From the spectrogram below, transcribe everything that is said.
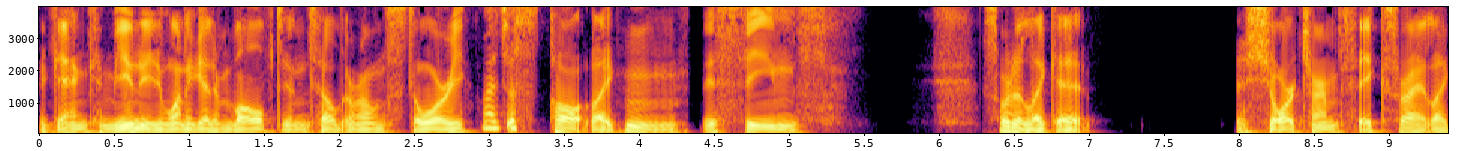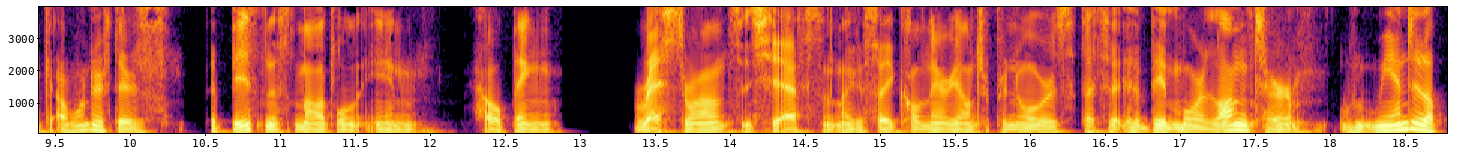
again, community want to get involved in, tell their own story. I just thought, like, hmm, this seems sort of like a, a short term fix, right? Like, I wonder if there's a business model in helping restaurants and chefs and like I say culinary entrepreneurs that's a, a bit more long term we ended up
